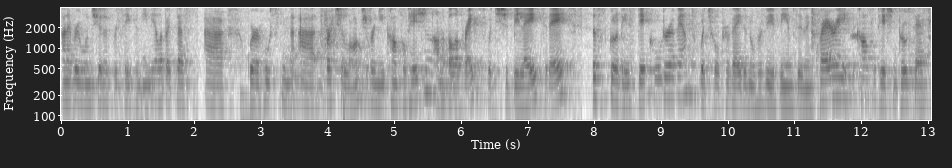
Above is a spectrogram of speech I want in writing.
and everyone should have received an email about this, uh, we're hosting uh, the virtual launch of our new consultation on a Bill of Rights, which should be live today. This is going to be a stakeholder event which will provide an overview of the aims of the inquiry, the consultation process,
